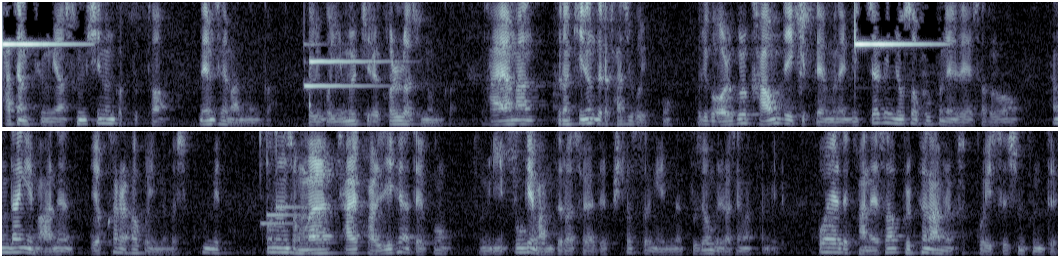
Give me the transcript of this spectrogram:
가장 중요한 숨 쉬는 것부터 냄새 맡는 것, 그리고 이물질을 걸러주는 것, 다양한 그런 기능들을 가지고 있고, 그리고 얼굴 가운데 있기 때문에 미적인 요소 부분에 대해서도 상당히 많은 역할을 하고 있는 것이 코입니다. 코는 정말 잘 관리해야 되고, 좀 이쁘게 만들어줘야 될 필요성이 있는 구조물이라 생각합니다. 코에 관해서 불편함을 갖고 있으신 분들,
